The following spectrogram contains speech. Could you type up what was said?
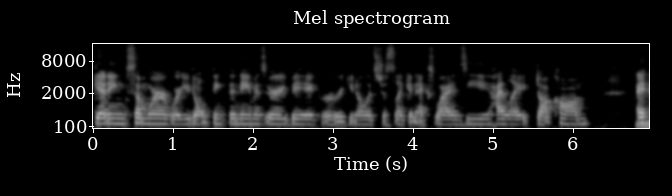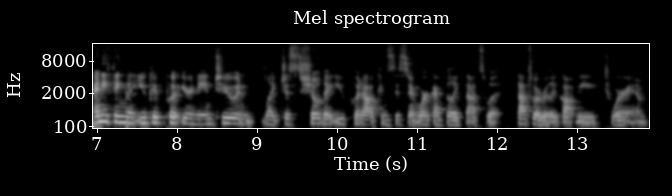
getting somewhere where you don't think the name is very big or you know it's just like an x y and z highlight.com mm-hmm. anything that you could put your name to and like just show that you put out consistent work i feel like that's what that's what really got me to where i am.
